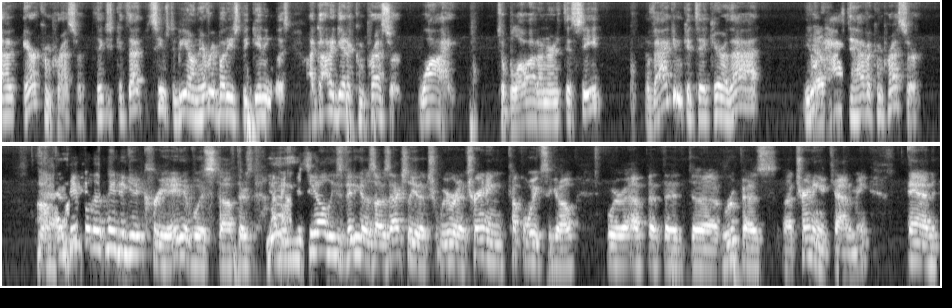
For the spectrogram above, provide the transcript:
an air compressor. That seems to be on everybody's beginning list. I got to get a compressor. Why? To blow out underneath the seat. A vacuum can take care of that. You don't yep. have to have a compressor. Yeah, um, and people that need to get creative with stuff. There's, yeah. I mean, you see all these videos. I was actually at a, we were at a training a couple weeks ago. We were up at the, the Rupes uh, Training Academy, and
